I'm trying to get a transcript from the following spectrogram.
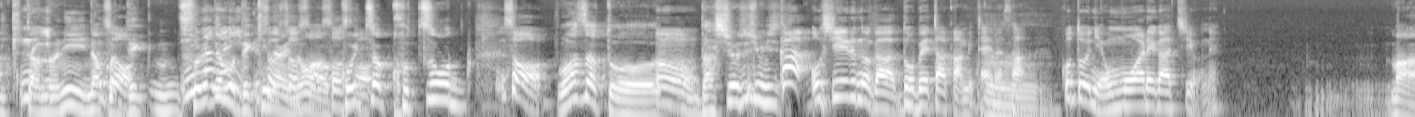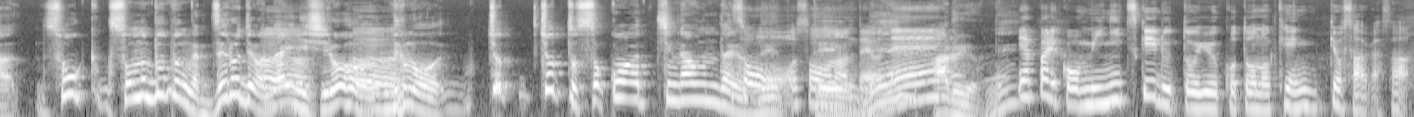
に来たのになんかでそれでもできないのはこいつはコツをそう。わざと出し惜しみ、か教えるのがどべたかみたいなさ、うん。ことに思われがちよね。まあそうその部分がゼロではないにしろ、うん。うん。でもちょちょっとそこは違うんだよねそうそうなんだよね。あるよね。やっぱりこう身につけるということの謙虚さがさ、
